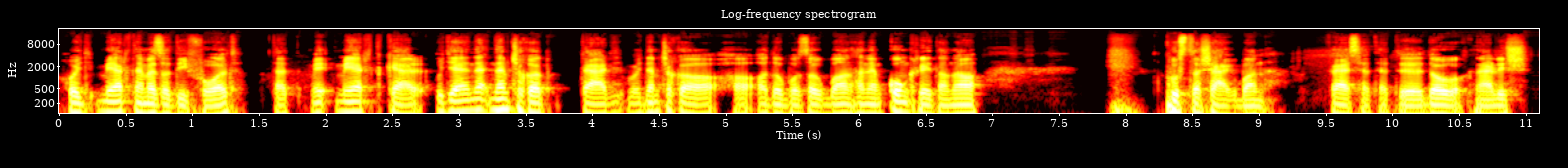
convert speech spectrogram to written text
hogy miért nem ez a default, tehát mi, miért kell, ugye ne, nem csak a tárgy, vagy nem csak a, a, a dobozokban, hanem konkrétan a pusztaságban felszedhető dolgoknál is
